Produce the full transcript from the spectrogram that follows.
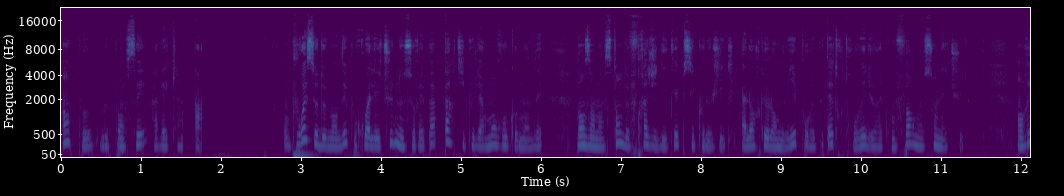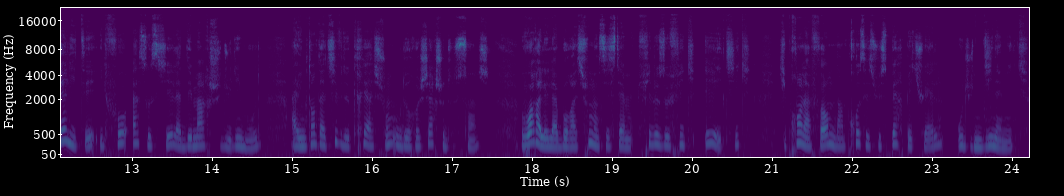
un peu le penser avec un A. On pourrait se demander pourquoi l'étude ne serait pas particulièrement recommandée dans un instant de fragilité psychologique, alors que l'endeuillé pourrait peut-être trouver du réconfort dans son étude. En réalité, il faut associer la démarche du limoud à une tentative de création ou de recherche de sens, voire à l'élaboration d'un système philosophique et éthique qui prend la forme d'un processus perpétuel ou d'une dynamique.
